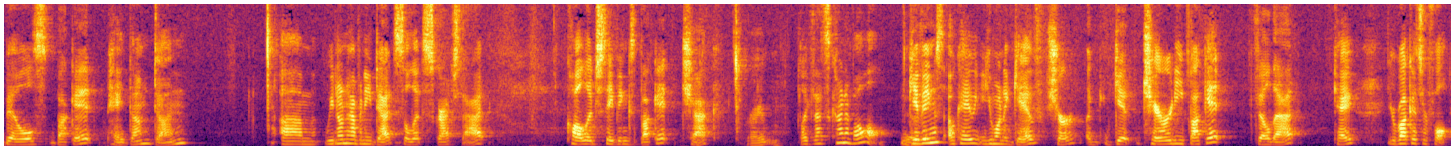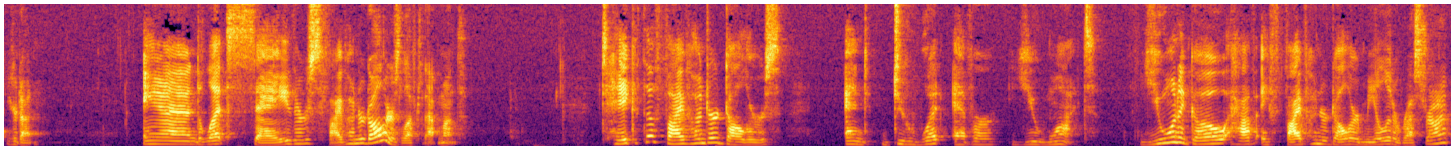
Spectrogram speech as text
Bills bucket, paid them, done. Um, we don't have any debt, so let's scratch that. College savings bucket, check. Right? Like that's kind of all. Givings, okay, you want to give? Sure. A get charity bucket, fill that. Okay? Your buckets are full. You're done. And let's say there's $500 left that month. Take the $500 and do whatever you want. You want to go have a $500 meal at a restaurant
